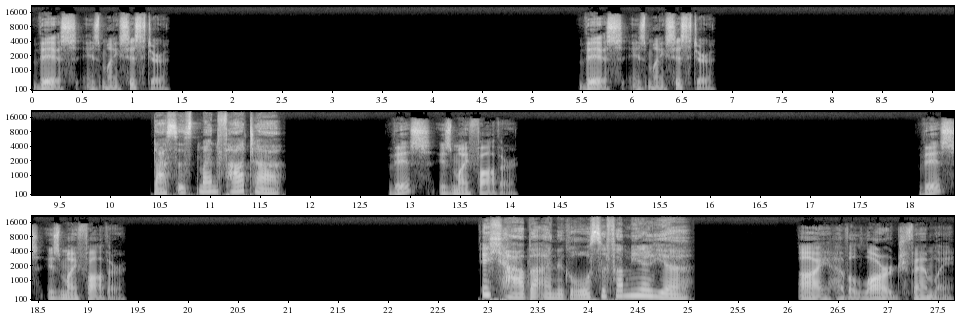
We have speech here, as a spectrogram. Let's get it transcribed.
This is my sister. This is my sister. Das ist mein Vater. This is my father. This is my father. Ich habe eine große Familie. I have a large family.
